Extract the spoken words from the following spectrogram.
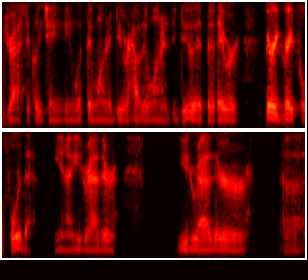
drastically changing what they wanted to do or how they wanted to do it, but they were very grateful for that. You know, you'd rather you'd rather uh,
